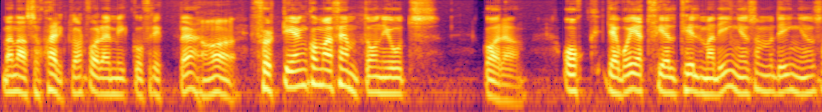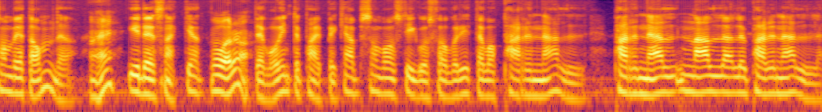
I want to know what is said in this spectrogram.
Men alltså självklart var det Mikko Frippe. Ja, 41,15 i odds gav han. Och det var ett fel till, men det är ingen som, det är ingen som vet om det nej. i det snacket. Vad var det då? Det var inte Piper Cab som var Stigos favorit, det var Parnell. Parnell, Nall eller Parnell.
